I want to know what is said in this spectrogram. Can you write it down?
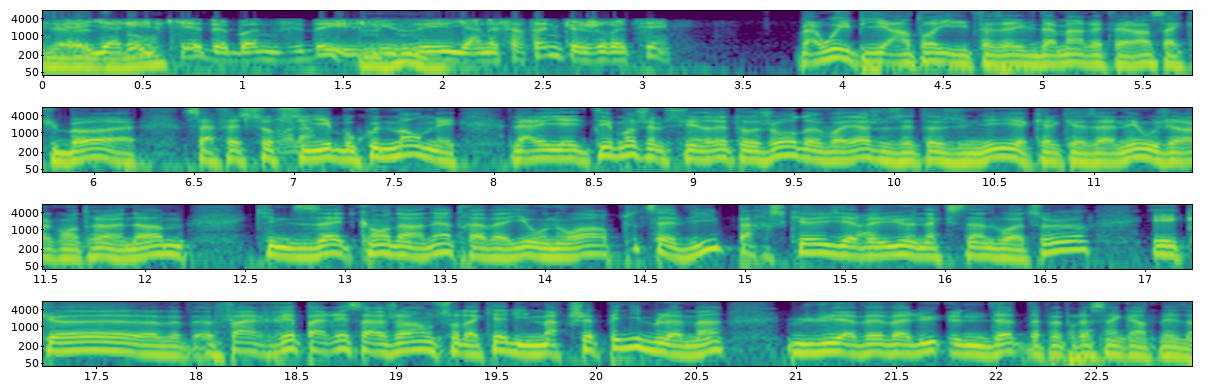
il, euh, arrive qu'il y ait de bonnes idées. Je les mm-hmm. ai, il y en a certaines que je retiens. Ben oui, puis Antoine, il faisait évidemment référence à Cuba. Ça fait sourciller beaucoup de monde, mais la réalité, moi, je me souviendrai toujours d'un voyage aux États-Unis il y a quelques années où j'ai rencontré un homme qui me disait être condamné à travailler au noir toute sa vie parce qu'il y avait eu un accident de voiture et que faire réparer sa jambe sur laquelle il marchait péniblement lui avait valu une dette d'à peu près 50 000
